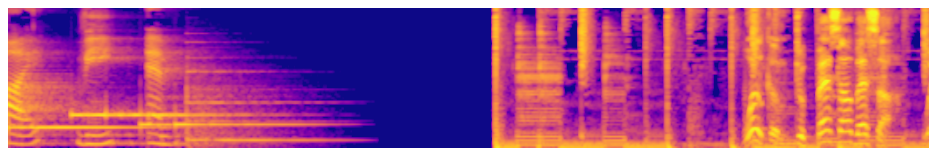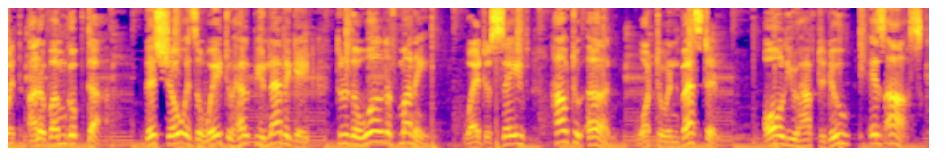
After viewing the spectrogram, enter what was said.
I V M. Welcome to Paisa Vaisa with Anupam Gupta. This show is a way to help you navigate through the world of money, where to save, how to earn, what to invest in. All you have to do is ask.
